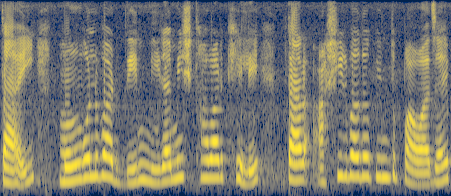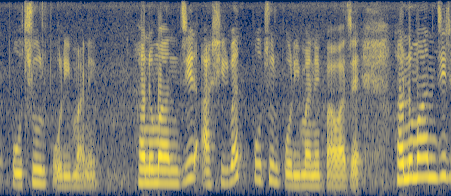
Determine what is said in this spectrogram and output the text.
তাই মঙ্গলবার দিন নিরামিষ খাবার খেলে তার আশীর্বাদও কিন্তু পাওয়া যায় প্রচুর পরিমাণে। হনুমানজির আশীর্বাদ প্রচুর পরিমাণে পাওয়া যায়। হনুমানজির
